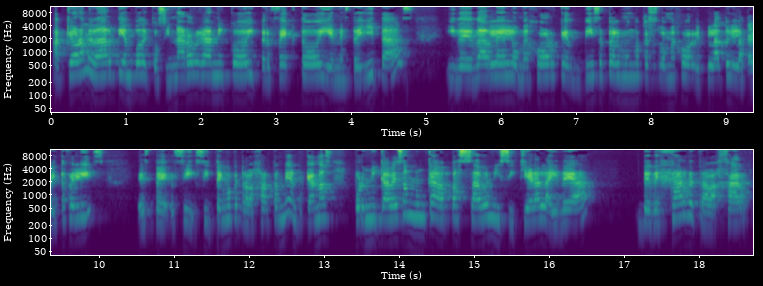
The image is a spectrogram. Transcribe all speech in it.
¿A qué hora me va a dar tiempo de cocinar orgánico y perfecto y en estrellitas? Y de darle lo mejor que dice todo el mundo que eso es lo mejor, el plato y la carita feliz. Este, sí, sí tengo que trabajar también, porque además por mi cabeza nunca ha pasado ni siquiera la idea de dejar de trabajar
